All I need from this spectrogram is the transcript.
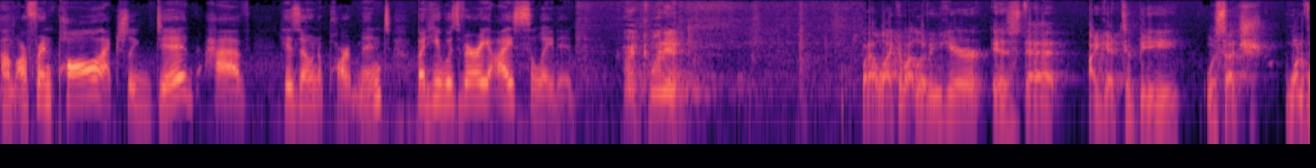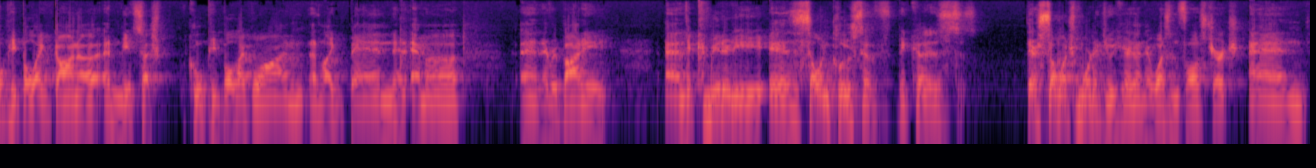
Um, our friend Paul actually did have his own apartment, but he was very isolated. All right, come on in. What I like about living here is that I get to be with such wonderful people like Donna and meet such cool people like Juan and like Ben and Emma and everybody. And the community is so inclusive because there's so much more to do here than there was in Falls Church. And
